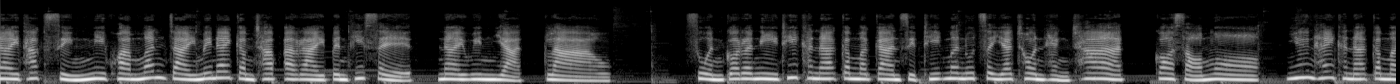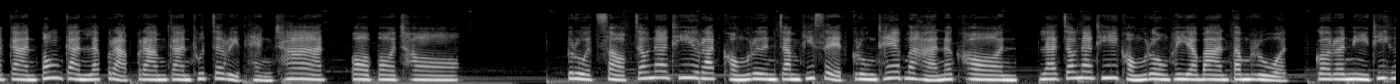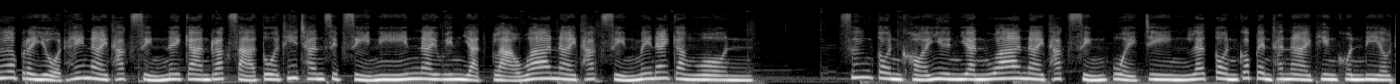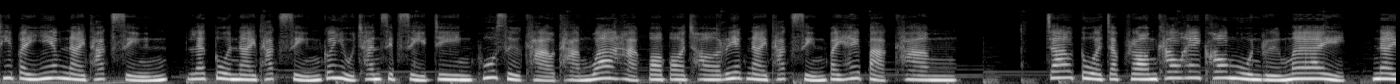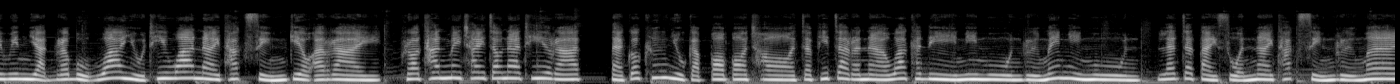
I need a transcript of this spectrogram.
นายทักษิณมีความมั่นใจไม่ได้กำชับอะไรเป็นพิเศษ นายวินยัดกล่าว ส่วนกรณีที่คณะกรรมการสิทธิมนุษยชนแห่งชาติ กสม ยื่นให้คณะกรรมการป้องกันและปราบปรามการทุจริตแห่งชาติ ปปช ตรวจสอบเจ้าหน้าที่รัฐของเรือนจำพิเศษกรุงเทพมหานคร และเจ้าหน้าที่ของโรงพยาบาลตำรวจ กรณีที่เอื้อประโยชน์ให้นายทักษิณในการรักษาตัวที่ชั้น 14 นี้ นายวินหยัดกล่าวว่านายทักษิณไม่ได้กังวล ซึ่งตนขอยืนยันว่านายทักษิณป่วยจริง และตนก็เป็นทนายเพียงคนเดียวที่ไปเยี่ยมนายทักษิณและตัวนายทักษิณก็อยู่ชั้น 14 จริง ผู้สื่อข่าวถามว่าหากปปชเรียกนายทักษิณไปให้ปากคำเจ้าตัวจะพร้อมเข้าให้ข้อมูลหรือไม่นายวินยัดระบุว่าอยู่ที่ว่านายทักษิณเกี่ยวอะไร เพราะท่านไม่ใช่เจ้าหน้าที่รัฐ แต่ก็ขึ้นอยู่กับปปช จะพิจารณาว่าคดีมีมูลหรือไม่มีมูล และจะไต่สวนนายทักษิณหรือไม่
